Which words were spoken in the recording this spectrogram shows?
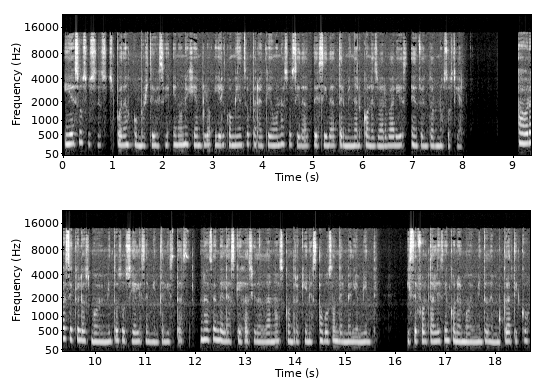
y esos sucesos puedan convertirse en un ejemplo y el comienzo para que una sociedad decida terminar con las barbaries en su entorno social. Ahora sé que los movimientos sociales ambientalistas nacen de las quejas ciudadanas contra quienes abusan del medio ambiente y se fortalecen con el movimiento democrático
